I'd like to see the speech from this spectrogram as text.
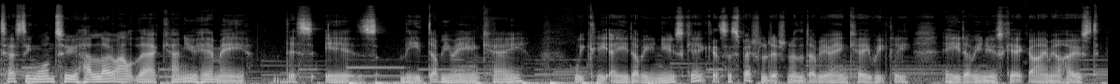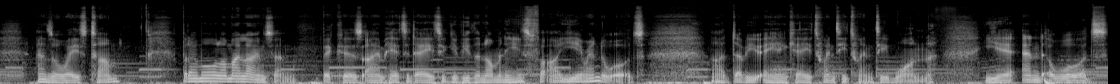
testing, one, two. Hello out there. Can you hear me? This is the WANK Weekly AEW News Kick. It's a special edition of the WANK Weekly AEW News Kick. I am your host, as always, Tom. But I'm all on my lonesome because I am here today to give you the nominees for our year end awards, our WANK 2021 year end awards.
